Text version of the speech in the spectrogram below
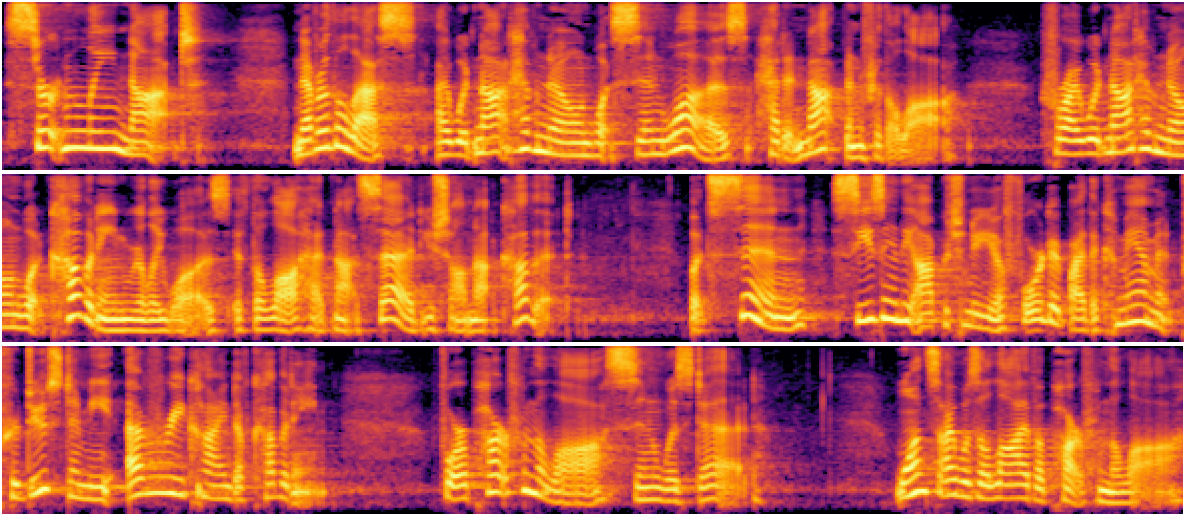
Certainly not. Nevertheless, I would not have known what sin was had it not been for the law. For I would not have known what coveting really was if the law had not said, You shall not covet. But sin, seizing the opportunity afforded by the commandment, produced in me every kind of coveting. For apart from the law, sin was dead. Once I was alive apart from the law,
